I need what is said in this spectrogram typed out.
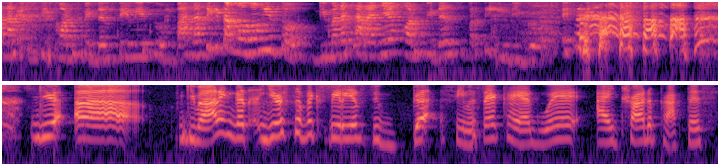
anak si confident ini sumpah nanti kita ngomongin tuh gimana caranya confident seperti indigo Gi- eh, gimana nggak years of experience juga sih, maksudnya kayak gue I try to practice.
